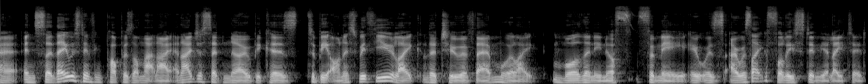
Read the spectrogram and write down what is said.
uh, and so they were sniffing poppers on that night, and I just said no because, to be honest with you, like the two of them were like more than enough for me. It was I was like fully stimulated,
